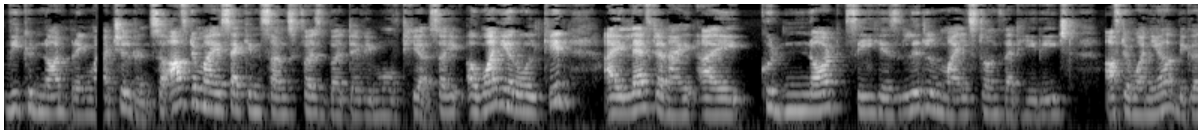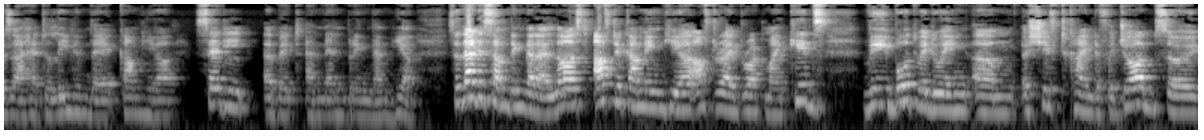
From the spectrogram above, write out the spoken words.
we could not bring my children. So after my second son's first birthday, we moved here. So he, a one-year-old kid, I left and I, I could not see his little milestones that he reached after one year because I had to leave him there, come here, settle a bit and then bring them here. So that is something that I lost after coming here, after I brought my kids. We both were doing um, a shift kind of a job. So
